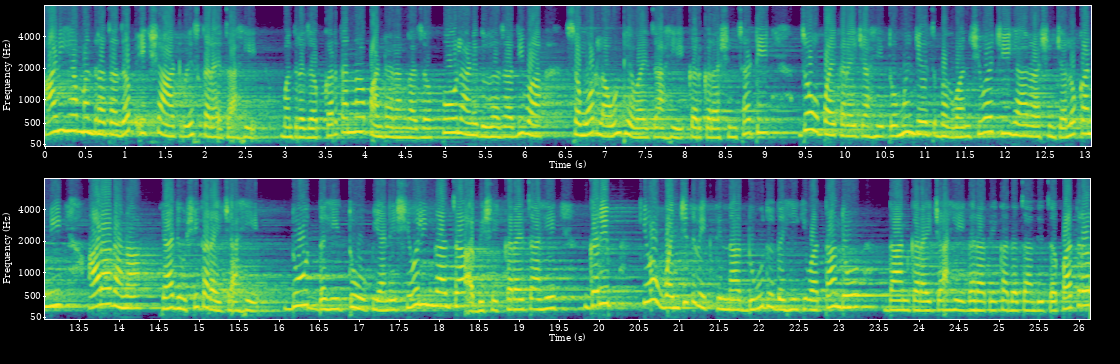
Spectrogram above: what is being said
आणि ह्या मंत्राचा जप एकशे आठ वेळेस करायचा आहे. मंत्र जप करताना पांढऱ्या रंगाचं फूल आणि दुधाचा दिवा समोर लावून ठेवायचा आहे. कर्क राशींसाठी जो उपाय करायचा आहे तो म्हणजेच भगवान शिवाची ह्या राशींच्या लोकांनी आराधना ह्या दिवशी करायची आहे. दूध दही तूप याने शिवलिंगाचा अभिषेक करायचा आहे. गरीब किंवा वंचित व्यक्तींना दूध दही किंवा तांदूळ दान करायचे आहे. घरात एखादं चांदीचं पात्र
